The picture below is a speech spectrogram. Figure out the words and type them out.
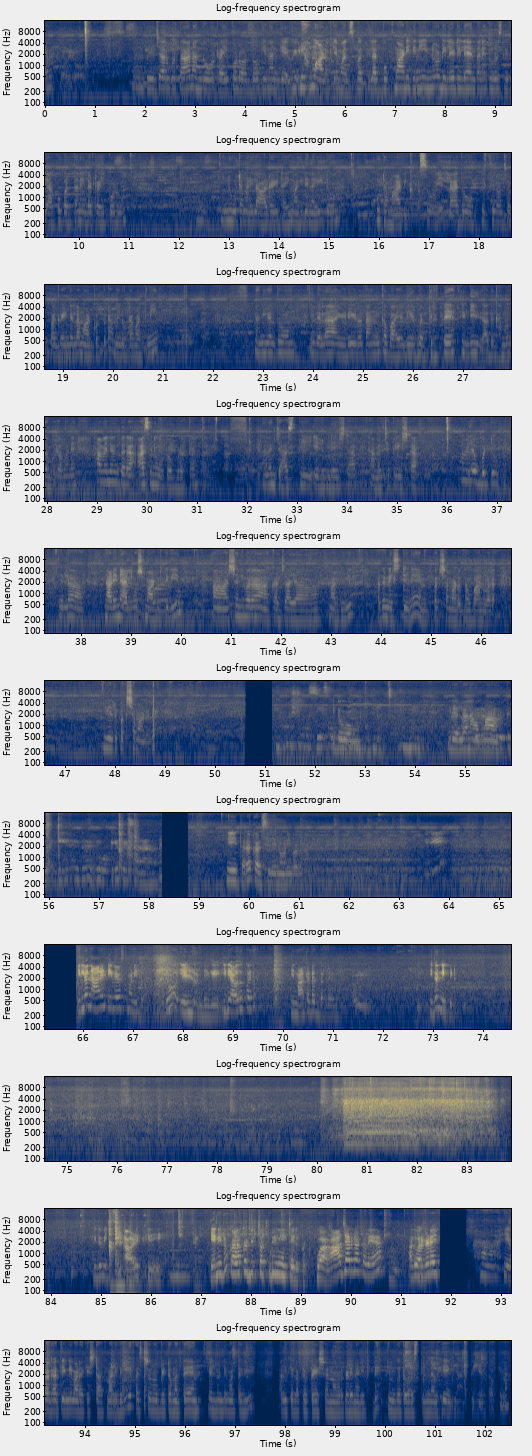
ಬೇಜಾರು ಗೊತ್ತಾ? ನಂದು ಟ್ರೈಪೋಡ್ ಹೊಡೆದೋಗಿ ನನಗೆ ವಿಡಿಯೋ ಮಾಡೋಕ್ಕೆ ಮನಸ್ಸು ಬರ್ತಿಲ್ಲ. ಅದು ಬುಕ್ ಮಾಡಿದ್ದೀನಿ. ಇನ್ನೂ ಡಿಲೇ ಡಿಲೇ ಅಂತಲೇ ತೋರಿಸ್ತಿದ್ದೆ ಯಾಕೋ ಬರ್ತಾನೆ ಇಲ್ಲ ಟ್ರೈಪೋಡು ಇನ್ನೂ ಊಟ ಮಾಡಿಲ್ಲ. ಆಲ್ರೆಡಿ ಟೈಮ್ ಆಗಿದೆ ನೈಟು ಊಟ ಮಾಡಬೇಕು. ಸೊ ಎಲ್ಲದು ಮಿಕ್ಸಿಲಿ ಒಂದು ಸ್ವಲ್ಪ ಗ್ರೈಂಡ್ ಎಲ್ಲ ಮಾಡಿಕೊಟ್ಬಿಟ್ಟು ಆಮೇಲೆ ಊಟ ಮಾಡ್ತೀನಿ. ನನಗಂತೂ ಇದೆಲ್ಲ ಎಡೆ ಇಡೋ ತನಕ ಬಾಯಲ್ಲಿ ನೀರು ಬರ್ತಿರುತ್ತೆ. ತಿಂಡಿ ಅದು ಘಮ ಘಮ ಘಮನೆ. ಆಮೇಲೆ ಒಂಥರ ಆಸೆನೇ ಹೊರ್ಟೋಗ್ಬಿಡುತ್ತೆ ನನಗೆ ಜಾಸ್ತಿ ಎಳ್ಳುಂಡೆ ಇಷ್ಟ, ಆಮೇಲೆ ಚಕ್ಲಿ ಇಷ್ಟ. ಆಮೇಲೆ ಒಬ್ಬಟ್ಟು ಎಲ್ಲ ನಾಳೆನೇ ಆಲ್ಮೋಸ್ಟ್ ಮಾಡಿಬಿಡ್ತೀವಿ. ಶನಿವಾರ ಕಜ್ಜಾಯ ಮಾಡ್ತೀವಿ. ಅದು ನೆಕ್ಸ್ಟ್ ಡೇನೇ ಪಕ್ಷ ಮಾಡೋದು ನಾವು ಭಾನುವಾರ. ನೀವೆಲ್ಲರೂ ಪಕ್ಷ ಮಾಡಿದ್ರೆ ಇದು ಇದೆಲ್ಲ ನಮ್ಮಮ್ಮ. ಈ ಥರ ಕಳಿಸಿದೆ ನೋಡಿ ಇವಾಗ. ಇಲ್ಲ, ನಾನೇ ಟಿ ವಿ ಆಫ್ ಮಾಡಿದ್ದು. ಇದು ಎಳ್ಳುಂಡೆಗೆ. ಇದು ಯಾವುದಕ್ಕೂ ಇದು ನೀನು ಮಾತಾಡೋದು ಬರಲೇ ಇದು ನಿಪ್ಪಿಟ್ಟು ಅಡಿಗೆ ಮಾಡು. ಇದು ಇದು ಮಿಕ್ಸಿ ಆಳುತ್ತಿದೆ. ಏನಿದು? ಕಳಕಡ್ಡಿತ್ತ ಪುಡಿನೇ ಐತೆ ವಾ ಆ ಜಾರ್ಗೆ ಹಾಕವೆ? ಅದು ಹೊರಗಡೆ ಐತೆ. ಹಾಂ ಇವಾಗ ತಿಂಡಿ ಮಾಡೋಕ್ಕೆ ಸ್ಟಾರ್ಟ್ ಮಾಡಿದ್ದೀವಿ ಫಸ್ಟ್ ಬಿಟ್ಟು ಮತ್ತೆ ಎಳ್ಳುಂಡೆ ಮಾಡ್ತಾಯಿದ್ವಿ. ಅದಕ್ಕೆಲ್ಲ ಪ್ರಿಪ್ರೇಷನ್ ಹೊರಗಡೆ ನಡೀತಿದೆ. ನಿಮಗೂ ತೋರಿಸ್ತೀವಿ ನಾವು ಹೇಗೆ ಮಾಡ್ತೀವಿ ಅಂತ ಓಕೆನಾ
